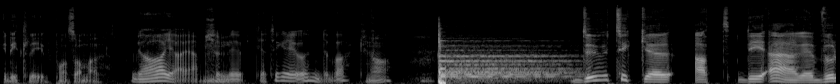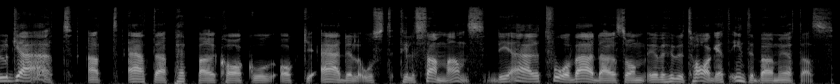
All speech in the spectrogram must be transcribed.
i ditt liv på en sommar. Ja, ja, absolut. Mm. Jag tycker det är underbart. Ja. Du tycker att det är vulgärt att äta pepparkakor och ädelost tillsammans. Det är två världar som överhuvudtaget inte bör mötas.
